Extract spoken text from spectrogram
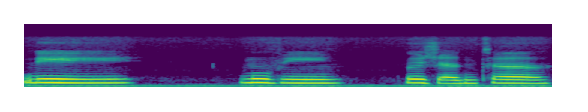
the movie version to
